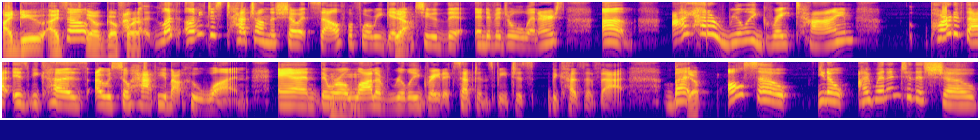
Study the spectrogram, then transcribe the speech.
I do. I So yo go for uh, it. Let let me just touch on the show itself before we get Yeah. into the individual winners. Um, I had a really great time. Part of that is because I was so happy about who won, and there were Mm-hmm. a lot of really great acceptance speeches because of that. But Yep. also, you know, I went into this show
